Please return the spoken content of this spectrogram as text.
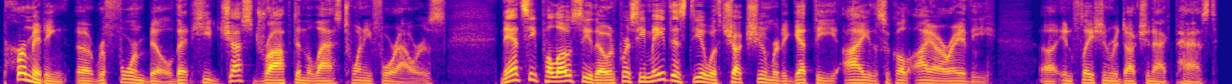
permitting uh, reform bill that he just dropped in the last 24 hours. Nancy Pelosi, though, and of course, he made this deal with Chuck Schumer to get the I, the so-called IRA, the uh, Inflation Reduction Act, passed.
